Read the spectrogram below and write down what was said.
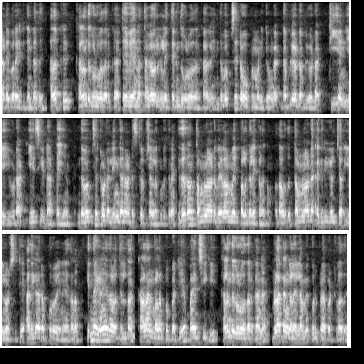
நடைபெற இருக்கின்றது. அதற்கு கலந்து கொள்வதற்கு தேவையான தகவல்களை தெரிந்து கொள்வதற்காக இந்த வெப்சைட் வெப்சைட்டை ஓபன் பண்ணிக்கோங்க. W W dot TNAU dot AC dot IN இந்த வெப்சைட்டோட லிங்க் நான் டிஸ்கிரிப்ஷனில் கொடுக்குறேன். இதுதான் தமிழ்நாடு வேளாண்மை பல்கலைக்கழகம். அதாவது தமிழ்நாடு அக்ரிகல்ச்சர் யூனிவர்சிட்டி அதிகாரப்பூர்வ இணையதளம். இந்த இணையதளத்தில் தான் காளான் வளர்ப்பு பற்றிய பயிற்சிக்கு கலந்து கொள்வதற்கான விளக்கங்கள் எல்லாமே குறிப்பிடப்பட்டுள்ளது.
